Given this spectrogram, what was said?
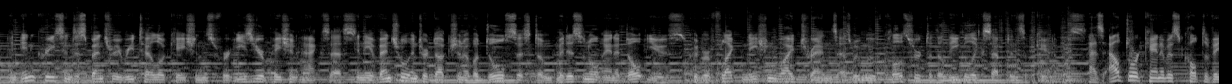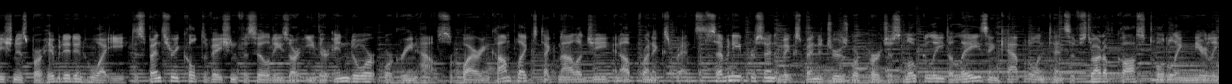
An increase in dispensary retail locations for easier patient access and the eventual introduction of a dual system, medicinal and adult use, could reflect nationwide trends as we move closer to the legal acceptance of cannabis. As outdoor cannabis cultivation is prohibited in Hawaii, dispensary cultivation facilities are either indoor or greenhouse, requiring complex technology and upfront expense. 70% of expenditures were purchased locally. Delays and capital intensive startup costs totaling nearly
